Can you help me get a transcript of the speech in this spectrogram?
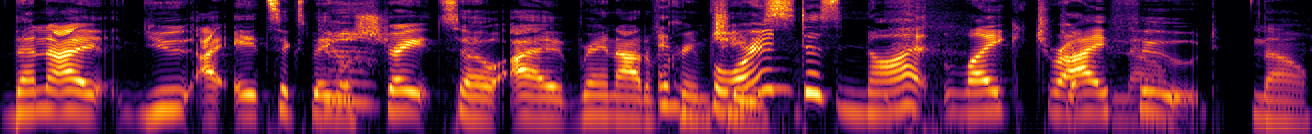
then I you I ate six bagels straight, so I ran out of and cream Lauren cheese. Lauren does not like dry no. food. No,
